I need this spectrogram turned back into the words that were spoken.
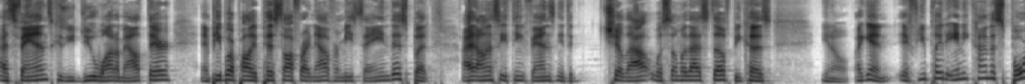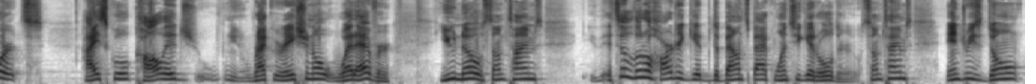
as fans because you do want them out there. And people are probably pissed off right now for me saying this, but I honestly think fans need to chill out with some of that stuff because, you know, again, if you played any kind of sports high school, college, you know, recreational, whatever, you know sometimes it's a little harder to get to bounce back once you get older. Sometimes injuries don't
